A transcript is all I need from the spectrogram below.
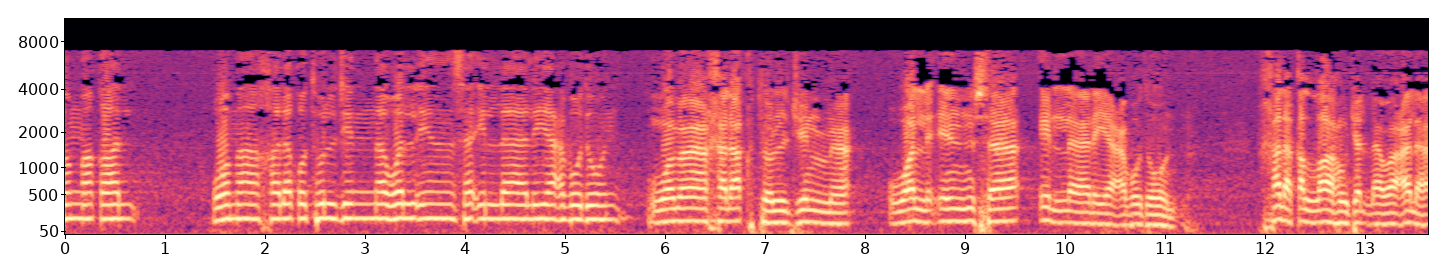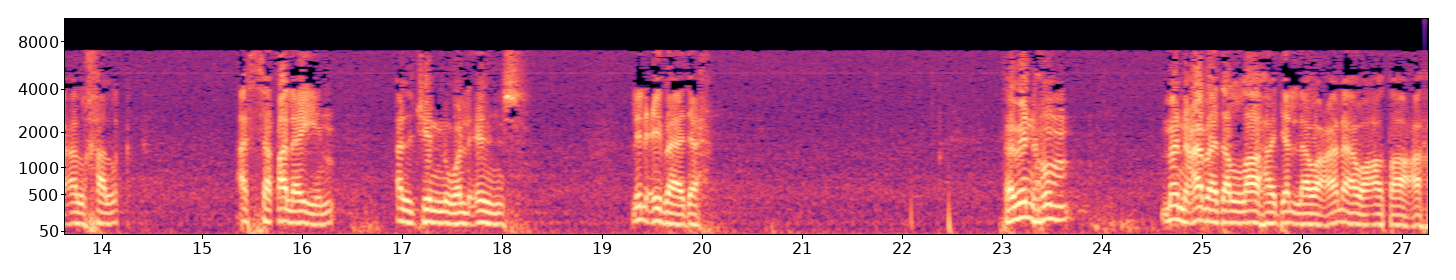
ثم قال وما خلقت الجن والإنس إلا ليعبدون. وما خلقت الجن والإنس إلا ليعبدون. خلق الله جل وعلا الخلق الثقلين. الجن والإنس للعبادة. فمنهم من عبد الله جل وعلا وأطاعه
